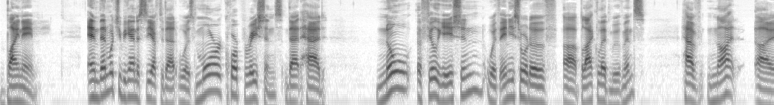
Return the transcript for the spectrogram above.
by name. And then what you began to see after that was more corporations that had no affiliation with any sort of uh, black led movements, have not uh,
